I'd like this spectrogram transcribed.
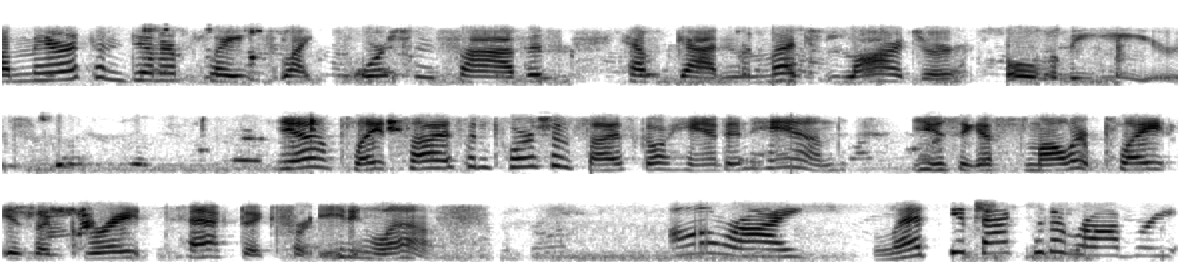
American dinner plates, like portion sizes, have gotten much larger over the years. Yeah, plate size and portion size go hand in hand. Using a smaller plate is a great tactic for eating less. All right, let's get back to the robbery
